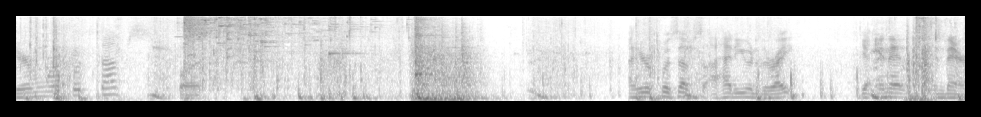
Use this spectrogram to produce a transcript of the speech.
Hear more footsteps, but I hear footsteps ahead of you to the right. Yeah, in that, in there.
